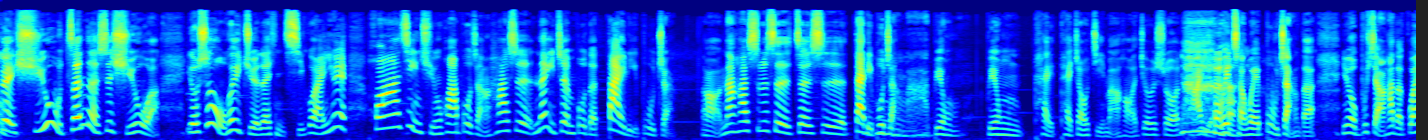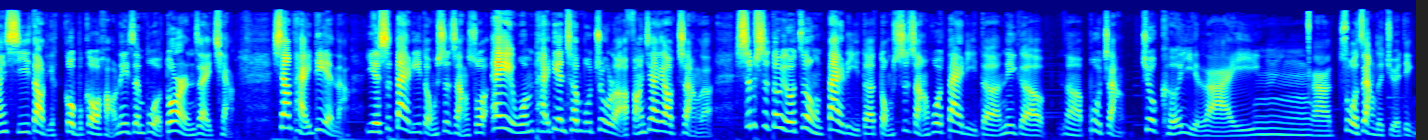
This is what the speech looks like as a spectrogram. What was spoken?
对，徐武真的是徐武啊。有时候我会觉得很奇怪，因为花敬群花部长他是内政部的代理部长啊，那他是不是这是代理部长嘛？不用。不用太太着急嘛，哈，就是说他也会成为部长的，因为我不晓得他的关系到底够不够好。内政部有多少人在抢？像台电呐、啊，也是代理董事长说，哎，我们台电撑不住了，房价要涨了，是不是都由这种代理的董事长或代理的那个呃部长就可以来嗯啊做这样的决定？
